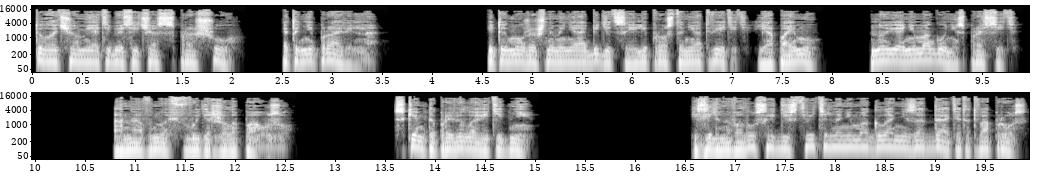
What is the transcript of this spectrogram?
«То, о чем я тебя сейчас спрошу, это неправильно. И ты можешь на меня обидеться или просто не ответить, я пойму но я не могу не спросить. Она вновь выдержала паузу. «С кем ты провела эти дни?» Зеленоволосая действительно не могла не задать этот вопрос,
